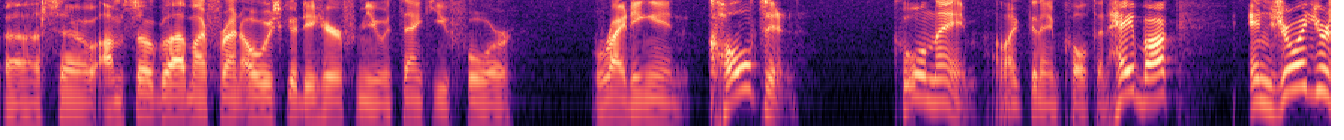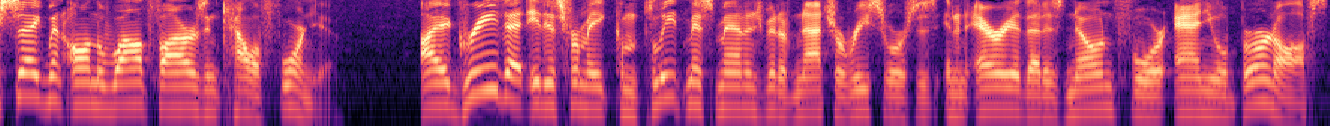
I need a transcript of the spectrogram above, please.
Uh, so I'm so glad, my friend. Always good to hear from you, and thank you for writing in. Colton Cool name. I like the name Colton. Hey, Buck. Enjoyed your segment on the wildfires in California. I agree that it is from a complete mismanagement of natural resources in an area that is known for annual burn offs.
